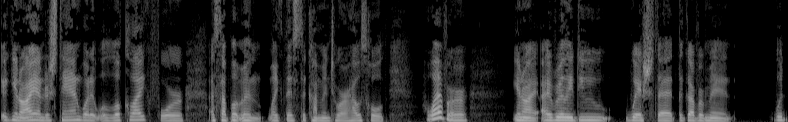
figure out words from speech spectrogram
you know I understand what it will look like for a supplement like this to come into our household. However, you know I, I really do wish that the government would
